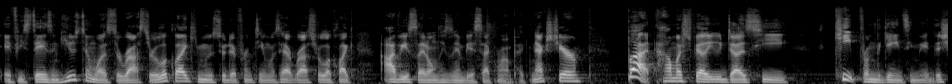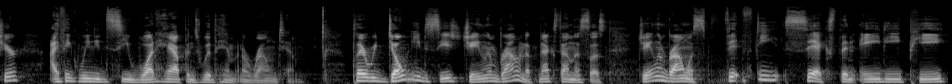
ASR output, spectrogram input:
If he stays in Houston, what does the roster look like? He moves to a different team. What's that roster look like? Obviously, I don't think he's going to be a second round pick next year. But how much value does he keep from the gains he made this year? I think we need to see what happens with him and around him. Player we don't need to see is Jaylen Brown up next on this list. Jaylen Brown was 56th in ADP.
